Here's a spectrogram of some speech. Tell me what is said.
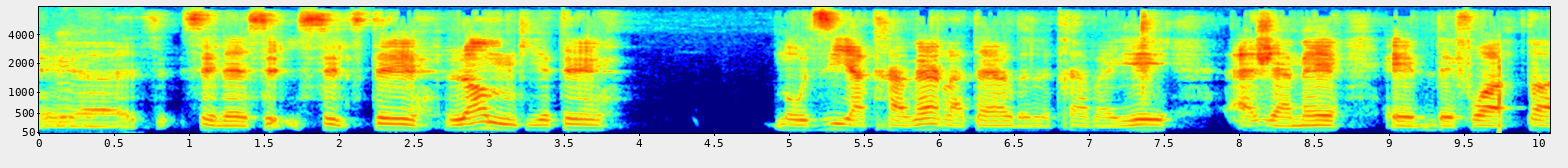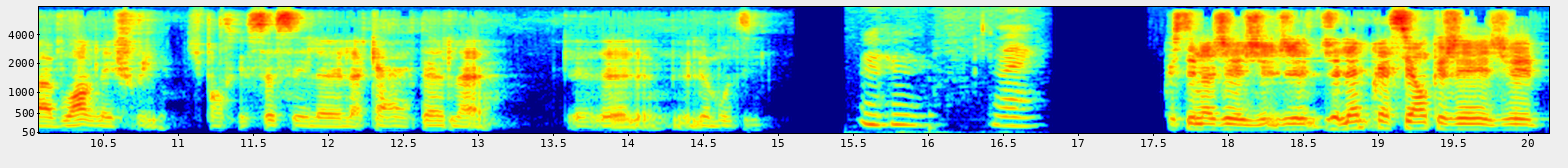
Et mm-hmm. euh, c'était l'homme qui était maudit à travers la terre de le travailler à jamais et des fois pas avoir les fruits. Je pense que ça, c'est le, caractère de la, le, le, maudit. Mm-hmm. Ouais. Christina, j'ai l'impression que j'ai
